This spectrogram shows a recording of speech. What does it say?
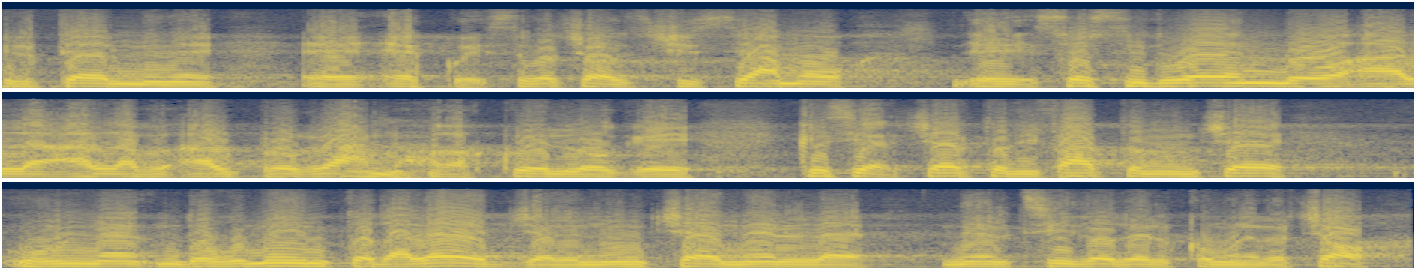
il termine è, è, questo, perciò ci stiamo eh, sostituendo al, al, al, programma, a quello che, che sia. Certo di fatto non c'è un documento da leggere, non c'è nel, nel sito del Comune, perciò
